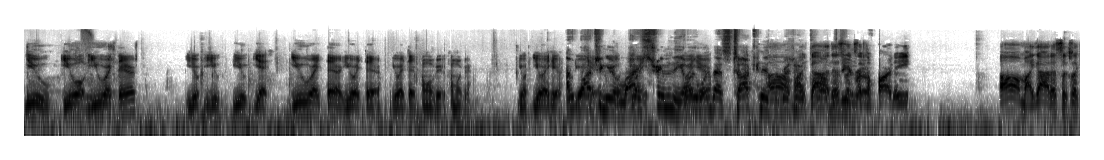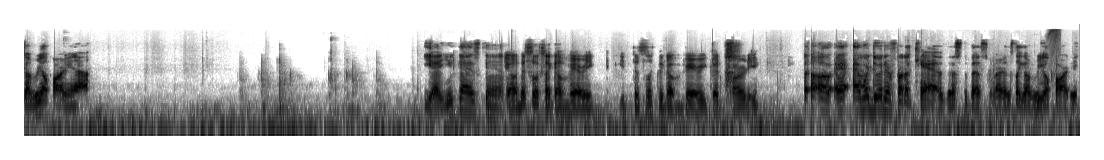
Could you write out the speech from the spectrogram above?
You, you, you right there. You, you, you, yes, you right there. You right there. You right there. Come over here. Come over here. You, you right here. I'm You right watching here. your live right- stream, and the you right only here. one that's talking is Oh original my god, Club this looks like a party. Oh my god, this looks like a real party now. Yeah, you guys can. Yo, this looks like a very, this looks like a very good party. Uh, oh, and, and we're doing it in front of Kaz. That's the best part. It's like a real party.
